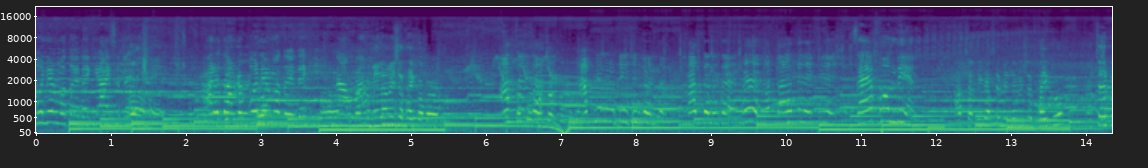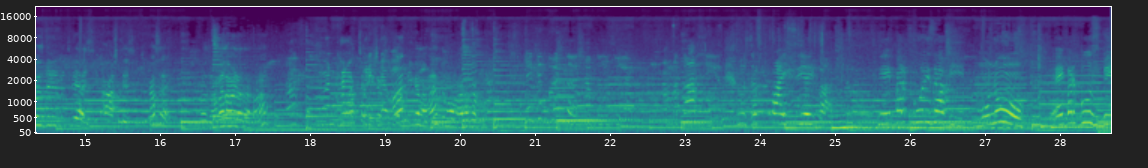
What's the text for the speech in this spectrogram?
বোনের মতোই দেখি আইসে দেখি। আরে তো আমরা বোনের মতোই দেখি। না আপা মিলামিশা থাই কবার আচ্ছা আচ্ছা আপনি কোনো টেনশন করেন না। সাবধানে যান হ্যাঁ আর তাড়াতাড়ি ফিরে এসেন যাই ফোন দিয়েন আচ্ছা ঠিক আছে মিলামিশা থাইকো। আমি চার পাঁচ দিনের ভিতরে আসছি। আসতেছি ঠিক আছে? ঝামেলা হয় না জানো হ্যাঁ? মন খারাপ আচ্ছা করিস না আছে বোন। গেলাম হ্যাঁ তোমার ভালো থাকো। করেন না সাবধানে চলে আমরা তো আছি সুযোগ পাইছি এইবার। এইবার কই যাবি? মনু, এইবার বুঝবি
